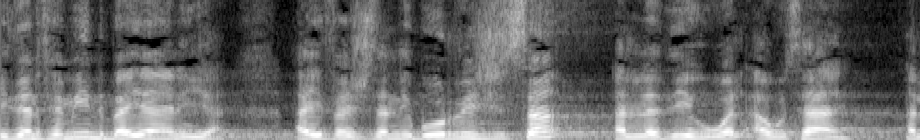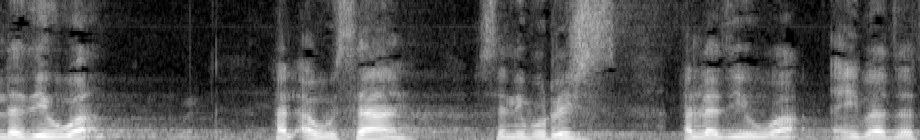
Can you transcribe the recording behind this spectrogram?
إذا فمن بيانية. أي فاجتنبوا الرجس الذي هو الأوثان. الذي هو الأوثان. اجتنبوا الرجس الذي هو عبادة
